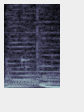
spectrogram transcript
Bye.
